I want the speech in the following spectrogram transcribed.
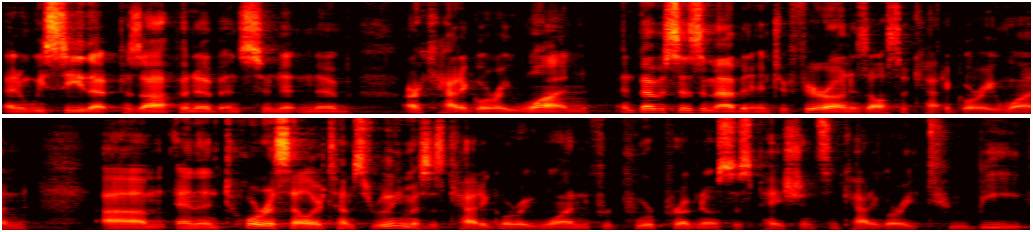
And we see that pazopanib and sunitinib are category one, and bevacizumab and interferon is also category one. Um, and then Torisel or temsirolimus is category one for poor prognosis patients, and category 2B,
